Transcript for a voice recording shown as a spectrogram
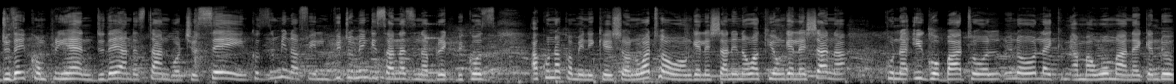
do they comprehend? Do they understand what you're saying? Because mimi na feel vitu mingi sana zina break because hakuna communication. Watu hawaongeleshani na wakiongeleshana kuna ego battle, you know, like I'm a woman, I can do.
